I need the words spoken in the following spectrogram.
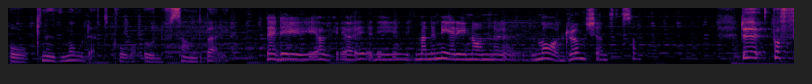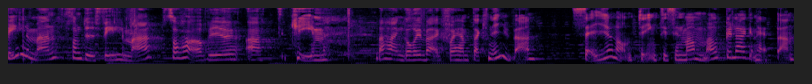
Och knivmordet på Ulf Sandberg. Det, det, jag, jag, det, man är nere i någon uh, mardröm känns det som. Du, på filmen som du filmar så hör vi ju att Kim, när han går iväg för att hämta kniven, säger någonting till sin mamma uppe i lägenheten.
